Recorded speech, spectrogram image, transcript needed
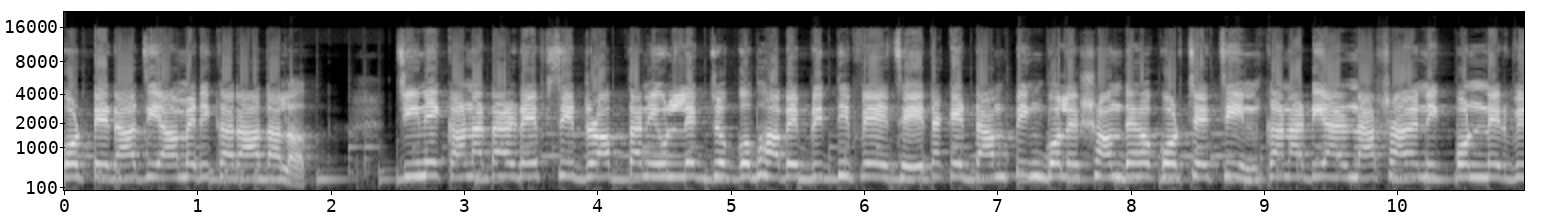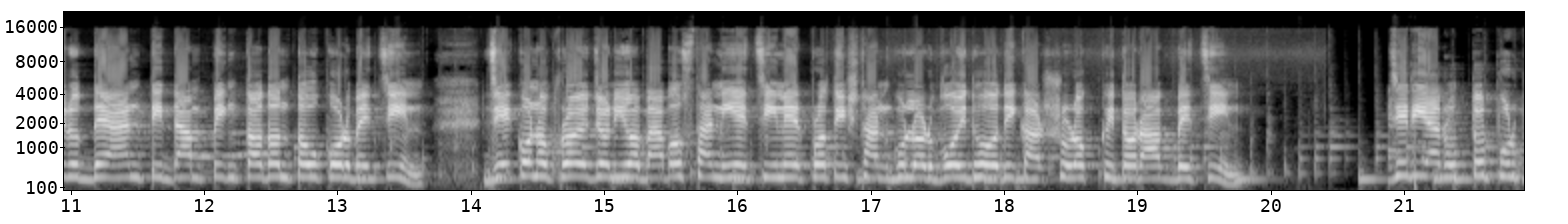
করতে রাজি আমেরিকার আদালত। চীনে কানাডার রেপসিড রপ্তানি উল্লেখযোগ্যভাবে বৃদ্ধি পেয়েছে। এটাকে ডাম্পিং বলে সন্দেহ করছে চীন। কানাডিয়ার রাসায়নিক পণ্যের বিরুদ্ধে অ্যান্টি ডাম্পিং তদন্তও করবে চীন। যে কোনো প্রয়োজনীয় ব্যবস্থা নিয়ে চীনের প্রতিষ্ঠানগুলোর বৈধ অধিকার সুরক্ষিত রাখবে চীন। নাইজেরিয়ার উত্তর পূর্ব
